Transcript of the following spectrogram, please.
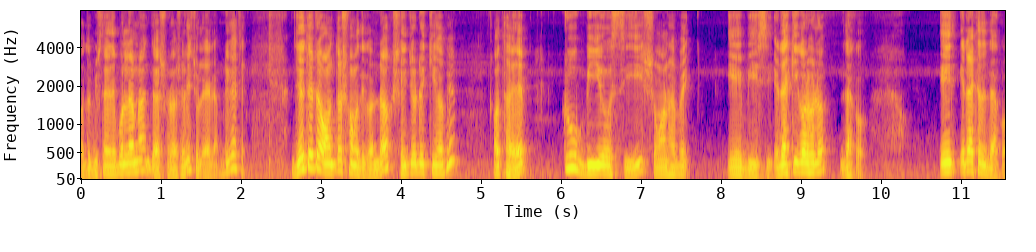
অত বিস্তারিত বললাম না, যা সরাসরি চলে এলাম, ঠিক আছে? যেহেতু এটা অন্তর সমাধিখণ্ডক সেই জন্য কী হবে? অতএব টু বিওসি সমান হবে এ বিসি এটা কী করে হলো? দেখো এই এটার ক্ষেত্রে দেখো,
